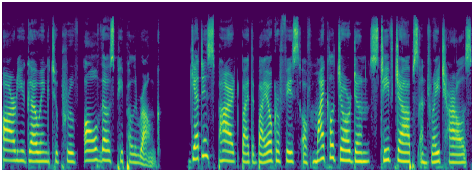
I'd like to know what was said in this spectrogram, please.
are you going to prove all those people wrong. Get inspired by the biographies of Michael Jordan, Steve Jobs, and Ray Charles,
